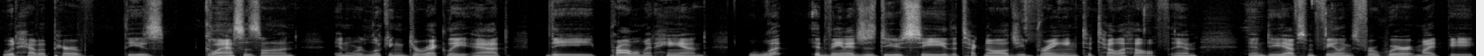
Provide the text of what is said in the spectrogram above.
would have a pair of these glasses on and we're looking directly at the problem at hand. What advantages do you see the technology bringing to telehealth, and and do you have some feelings for where it might be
